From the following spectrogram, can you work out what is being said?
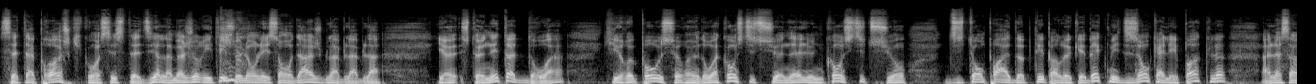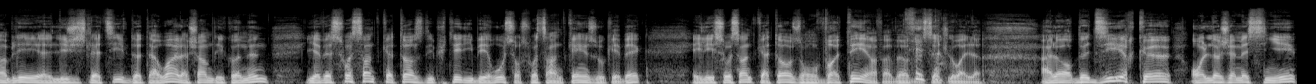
cette approche qui consiste à dire la majorité selon les sondages, blablabla. C'est un état de droit qui repose sur un droit constitutionnel, une constitution, dit-on pas adoptée par le Québec, mais disons qu'à l'époque, à l'Assemblée euh, législative d'Ottawa, à la Chambre des communes, il y avait 74 députés libéraux sur 75 au Québec, et les 74 ont voté en faveur de ça. cette loi-là. Alors, de dire que on l'a jamais signé,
